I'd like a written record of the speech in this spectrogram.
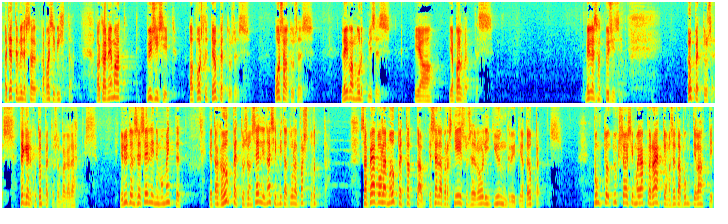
aga teate, millest hakkab asi pihta? aga nemad püsisid apostlite õpetuses, osaduses, leiva murdmises ja, ja palvetes. milles nad püsisid? õpetuses, tegelikult õpetus on väga tähtis. ja nüüd on see selline moment, et, et aga õpetus on selline asi, mida tuleb vastu võtta. Sa pead olema õpetatav ja sellepärast Jeesusel olid jüngrid ja ta õpetas. Punkt üks asi, ma ei hakka rääkima seda punkti lahti,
